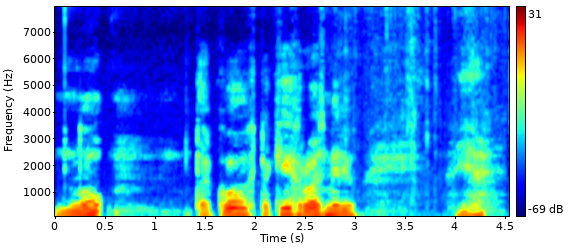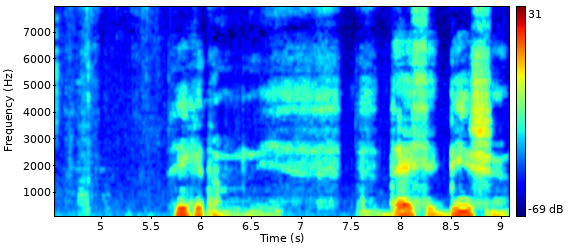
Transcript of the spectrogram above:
Ну, такого, таких розмірів є. Скільки там? 10 більше.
